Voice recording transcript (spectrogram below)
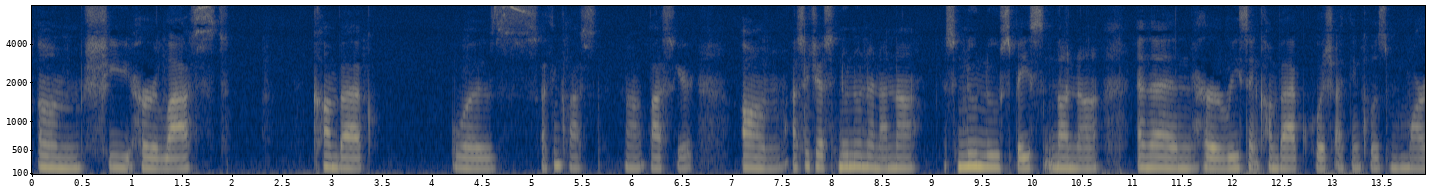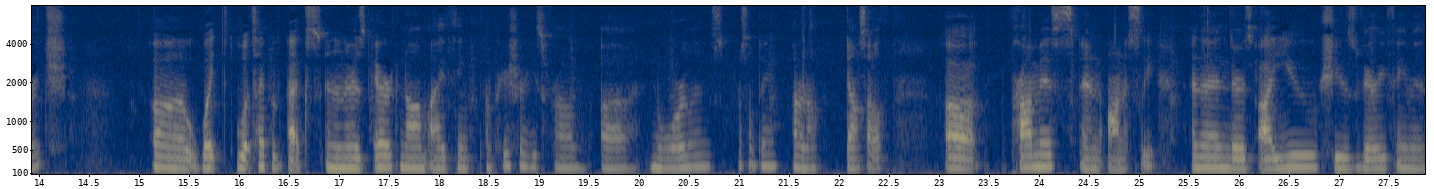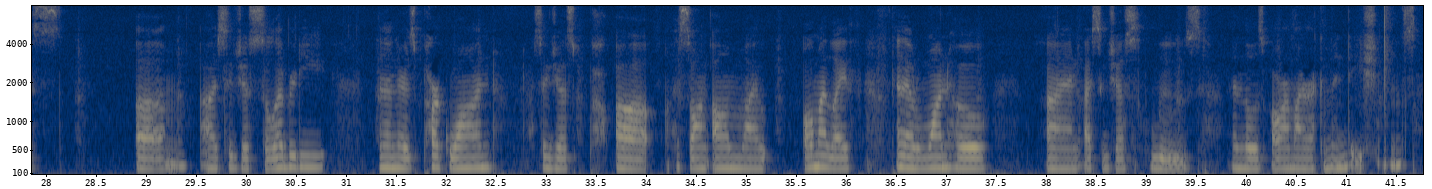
Um, she her last comeback was I think last not last year. Um, I suggest Nunu Nanana it's Nunu space Nana, and then her recent comeback, which I think was March. Uh, what what type of X? And then there's Eric Nam. I think I'm pretty sure he's from uh New Orleans or something. I don't know, down south. Uh, Promise and honestly, And then there's IU, she's very famous. Um, I suggest Celebrity. And then there's Park Won, I suggest uh, his song All My All My Life. And then Wonho, and I suggest Lose. And those are my recommendations.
